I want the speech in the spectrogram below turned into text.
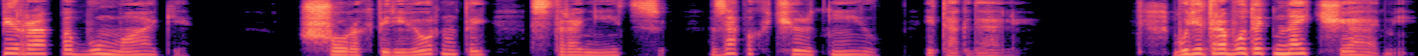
пера по бумаге, шорох перевернутой страницы, запах чернил и так далее. Будет работать ночами,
